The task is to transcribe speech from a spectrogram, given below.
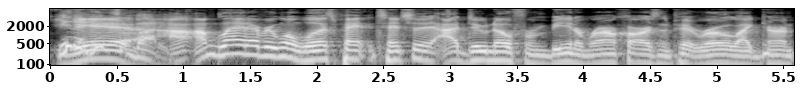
he'd yeah, hit somebody. I, am glad everyone was paying attention. I do know from being around cars in pit road, like during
